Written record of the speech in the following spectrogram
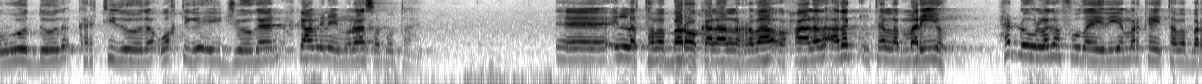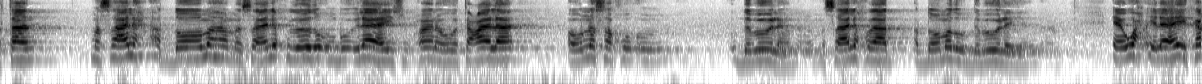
awoodooda kartidooda waqtiga ay joogaan axkaam inay munaasab u tahay. In la tababaro kalaa la rabaa oo xaalado adag inta la mariyo hadhow laga fudaydiyo markay tababartaan masaalix addoomaha masaalixdooda unbuu ilaahay subxaanahu watacaala ou nasaqu un daboolaan masaalixdaad addoommadu daboolayaan. Ee wax ilaahay ka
